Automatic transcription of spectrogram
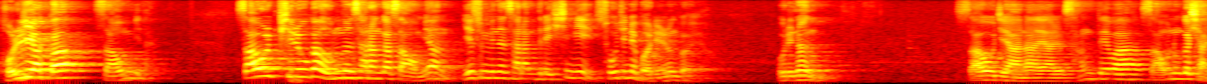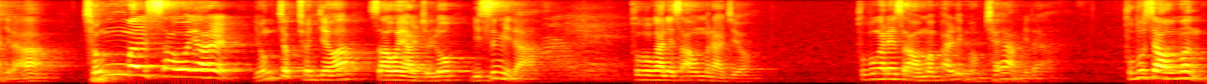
골리앗과 싸웁니다. 싸울 필요가 없는 사람과 싸우면 예수 믿는 사람들의 힘이 소진해 버리는 거예요. 우리는 싸우지 않아야 할 상대와 싸우는 것이 아니라 정말 싸워야 할 영적 존재와 싸워야 할 줄로 믿습니다. 부부 간의 싸움을 하죠. 부부 간의 싸움은 빨리 멈춰야 합니다. 부부 싸움은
